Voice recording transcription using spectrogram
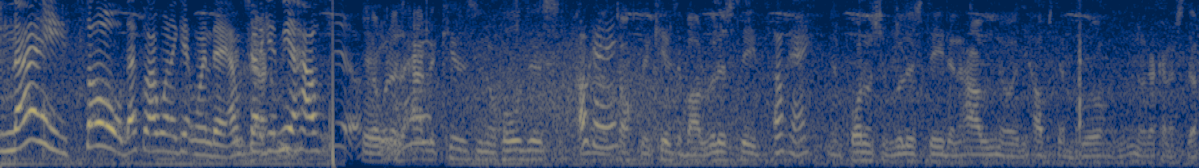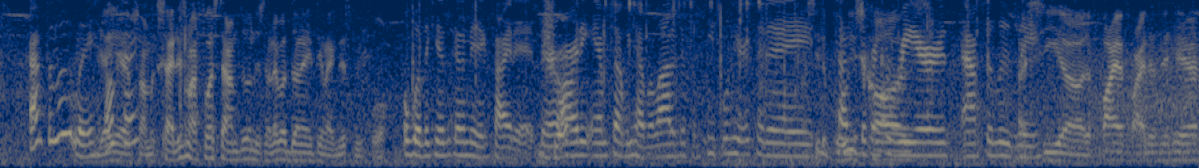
Nice. Sold. That's what I want to get one day. I'm trying to get me a house too. So I wanted to have the kids, you know, hold this. you Okay. know, talk to the kids about real estate, Okay. the importance of real estate, and how you know it helps them grow, you know, that kind of stuff. Absolutely. Yeah, okay. yeah. So I'm excited. This is my first time doing this. I've never done anything like this before. Oh, Well, the kids are going to be excited. They're Sure. already amped up. We have a lot of different people here today. I see the Tons of police different cars. careers. Absolutely. I see uh, the firefighters are here.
